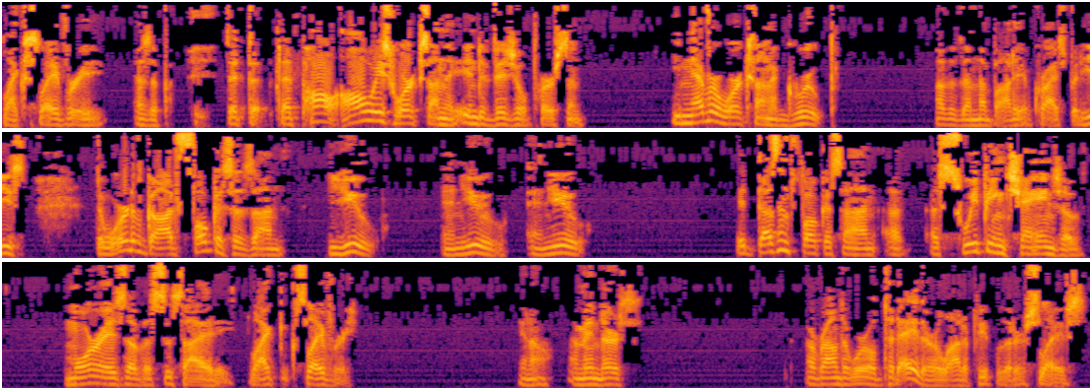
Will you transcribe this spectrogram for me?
like slavery as a that, that that Paul always works on the individual person. He never works on a group other than the body of Christ, but he's the word of God focuses on you and you and you. It doesn't focus on a, a sweeping change of mores of a society like slavery. You know, I mean, there's around the world today, there are a lot of people that are slaves.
